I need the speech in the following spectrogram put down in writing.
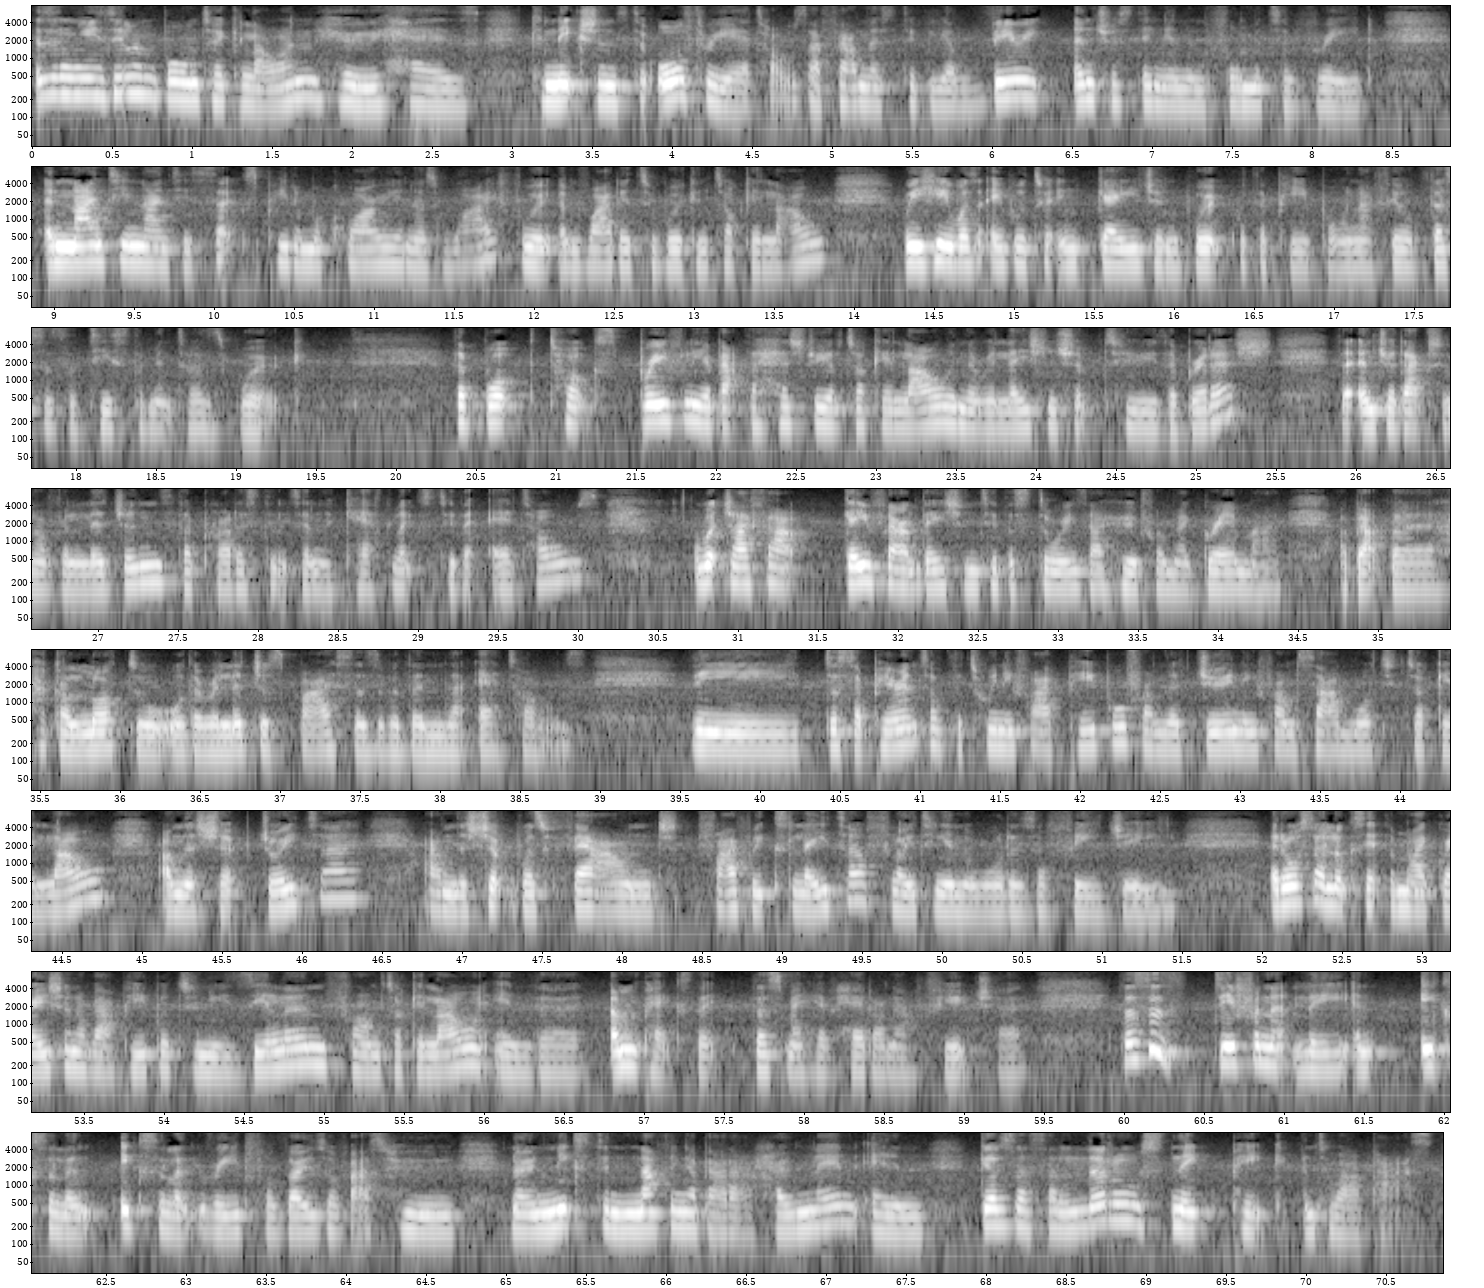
As a New Zealand born Tokelauan who has connections to all three atolls, I found this to be a very interesting and informative read. In 1996, Peter McQuarrie and his wife were invited to work in Tokelau, where he was able to engage and work with the people, and I feel this is a testament to his work. The book talks briefly about the history of Tokelau and the relationship to the British, the introduction of religions, the Protestants and the Catholics to the atolls, which I felt gave foundation to the stories I heard from my grandma about the hakalotu or the religious biases within the atolls. The disappearance of the 25 people from the journey from Samoa to Tokelau on the ship Joyita. Um, the ship was found five weeks later floating in the waters of Fiji. It also looks at the migration of our people to New Zealand from Tokelau and the impacts that this may have had on our future. This is definitely an excellent, excellent read for those of us who know next to nothing about our homeland and gives us a little sneak peek into our past.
